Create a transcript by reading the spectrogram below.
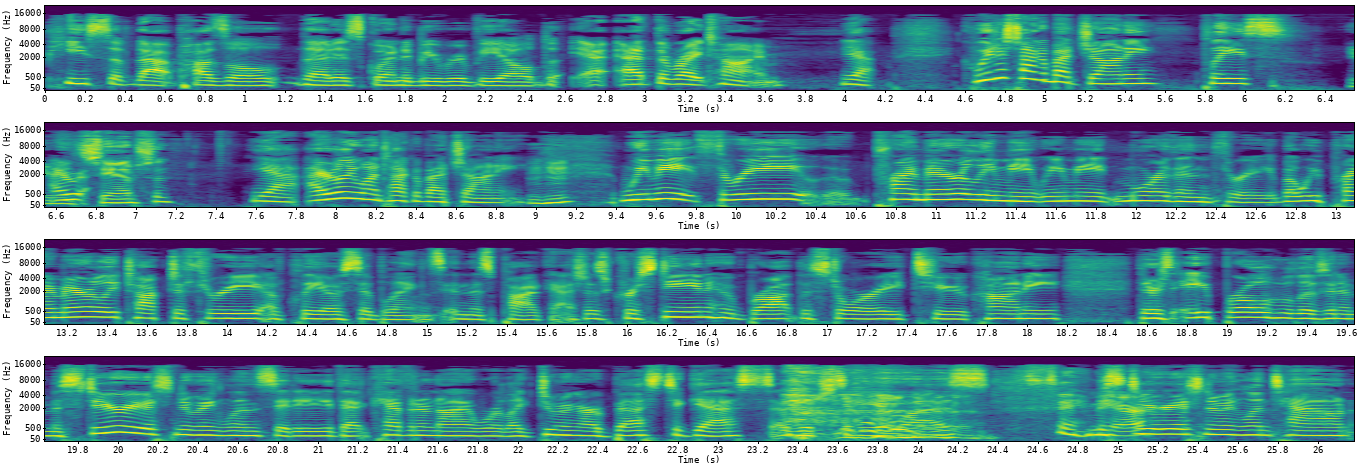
piece of that puzzle that is going to be revealed a- at the right time. Yeah. Can we just talk about Johnny, please? You I mean re- Samson? Yeah, I really want to talk about Johnny. Mhm. We meet three, primarily meet, we meet more than three, but we primarily talk to three of Cleo's siblings in this podcast. There's Christine, who brought the story to Connie. There's April, who lives in a mysterious New England city that Kevin and I were like doing our best to guess at which city it was. Same here. mysterious New England town.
